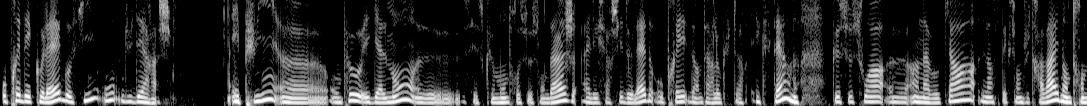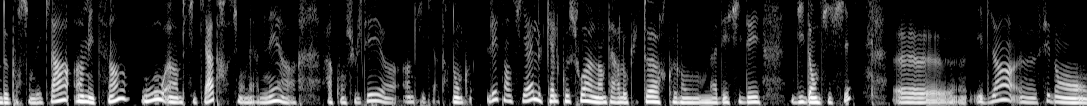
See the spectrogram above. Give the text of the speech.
auprès des collègues aussi, ou du DRH. Et puis, euh, on peut également, euh, c'est ce que montre ce sondage, aller chercher de l'aide auprès d'interlocuteurs externes, que ce soit euh, un avocat, l'inspection du travail dans 32% des cas, un médecin ou un psychiatre, si on est amené à, consulter un psychiatre. Donc, l'essentiel, quel que soit l'interlocuteur que l'on a décidé d'identifier, eh bien, c'est d'en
